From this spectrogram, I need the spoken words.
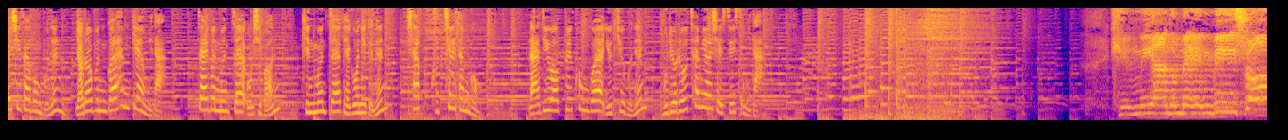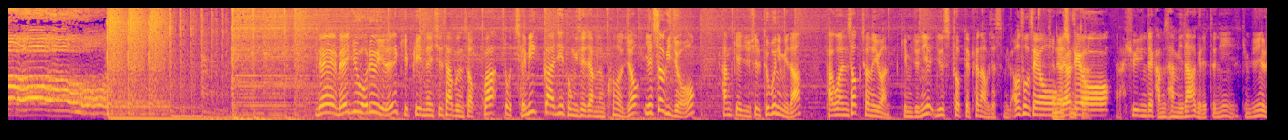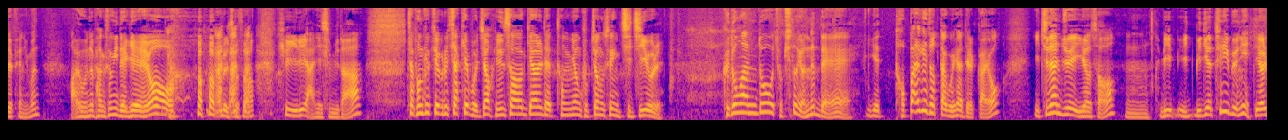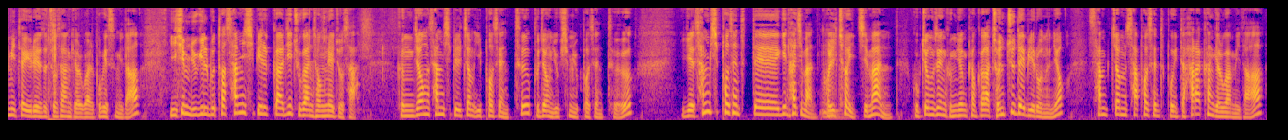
김종배의 시사본부는 여러분과 함께합니다. 짧은 문자 50원, 긴 문자 100원이 드는 샵 9730. 라디오 어플 콩과 유튜브는 무료로 참여하실 수 있습니다. 네, 매주 월요일 깊이 있는 시사 분석과 또 재미까지 동시에 잡는 코너죠. 일석이조. 함께 해 주실 두 분입니다. 박원석 전 의원, 김준일 뉴스톱 대표 나오셨습니다. 어서 오세요. 안녕하세요. 야, 휴일인데 감사합니다. 그랬더니 김준일 대표님은 아유 오늘 방송이 4개예요. 그러셔서 휴일이 아니십니다. 자 본격적으로 시작해 보죠. 윤석열 대통령 국정수행 지지율 그동안도 적신호였는데 이게 더 빨개졌다고 해야 될까요? 이 지난주에 이어서 음, 미, 미디어 트리뷴이 리얼미터에 의뢰해서 조사한 결과를 보겠습니다. 26일부터 30일까지 주간 정례 조사. 긍정 31.2%, 부정 66%. 이게 30%대이긴 하지만 음. 걸쳐 있지만 국정수행 긍정 평가가 전주 대비로는요 3.4%포인트 하락한 결과입니다.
